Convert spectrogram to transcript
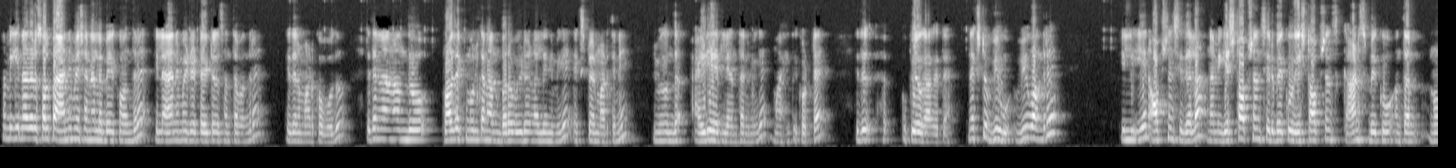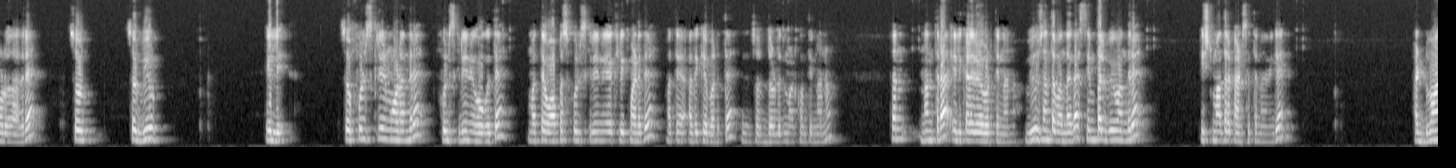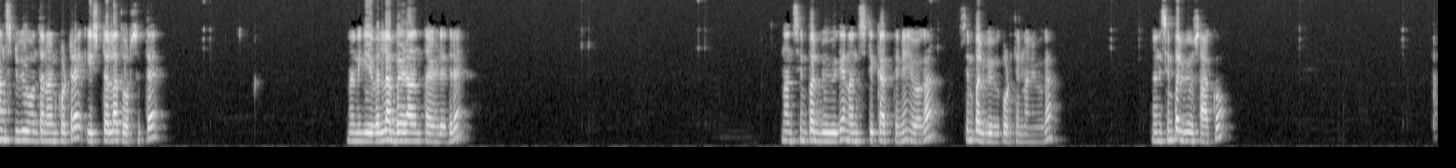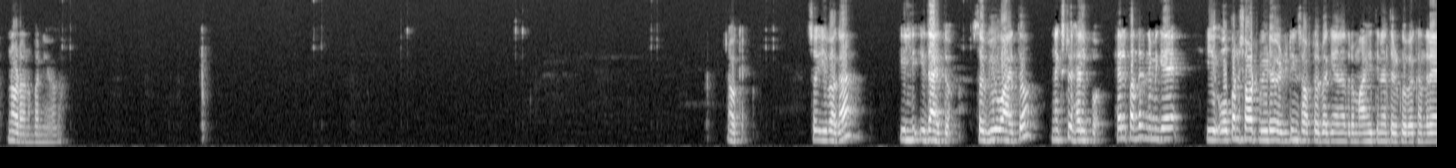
ನಮಗೆ ಏನಾದರೂ ಸ್ವಲ್ಪ ಆನಿಮೇಷನ್ ಎಲ್ಲ ಬೇಕು ಅಂದ್ರೆ, ಇಲ್ಲ ಆನಿಮೇಟೆಡ್ ಟೈಟಲ್ಸ್ ಅಂತ ಬಂದ್ರೆ ಇದನ್ನ ಮಾಡ್ಕೋಬಹುದು ಇದನ್ನ ನಾನೊಂದು ಪ್ರಾಜೆಕ್ಟ್ ಮೂಲಕ ನಾನು ಬರೋ ವಿಡಿಯೋನಲ್ಲಿ ನಿಮಗೆ ಎಕ್ಸ್ಪ್ಲೇನ್ ಮಾಡ್ತೀನಿ. ನಿಮಗೊಂದು ಐಡಿಯಾ ಇರಲಿ ಅಂತ ನಿಮಗೆ ಮಾಹಿತಿ ಕೊಟ್ಟೆ. ಇದು ಉಪಯೋಗ ಆಗುತ್ತೆ. ನೆಕ್ಸ್ಟ್ ವ್ಯೂ ವ್ಯೂ ಅಂದ್ರೆ ಇಲ್ಲಿ ಏನು ಆಪ್ಷನ್ಸ್ ಇದೆಯಲ್ಲ, ನಮಗೆ ಎಷ್ಟು ಆಪ್ಷನ್ಸ್ ಇರಬೇಕು, ಎಷ್ಟು ಆಪ್ಷನ್ಸ್ ಕಾಣಿಸ್ಬೇಕು ಅಂತ ನೋಡೋದಾದ್ರೆ ಸೊ ಸೊ ವ್ಯೂ ಇಲ್ಲಿ ಸೊ ಫುಲ್ ಸ್ಕ್ರೀನ್ ಮೋಡ್ ಅಂದ್ರೆ ಫುಲ್ ಸ್ಕ್ರೀನಿಗೆ ಹೋಗುತ್ತೆ. ಮತ್ತೆ ವಾಪಸ್ ಫುಲ್ ಸ್ಕ್ರೀನಿಗೆ ಕ್ಲಿಕ್ ಮಾಡಿದ್ರೆ ಮತ್ತೆ ಅದಕ್ಕೆ ಬರುತ್ತೆ. ಸ್ವಲ್ಪ ದೊಡ್ಡದು ಮಾಡ್ಕೊತೀನಿ ನಾನು. ನಂತರ ಇಲ್ಲಿ ಕೆಳಗಡೆ ಬರ್ತೀನಿ ನಾನು. ವ್ಯೂಸ್ ಅಂತ ಬಂದಾಗ ಸಿಂಪಲ್ ವ್ಯೂ ಅಂದರೆ ಇಷ್ಟು ಮಾತ್ರ ಕಾಣಿಸುತ್ತೆ ನನಗೆ. ಅಡ್ವಾನ್ಸ್ಡ್ ವ್ಯೂ ಅಂತ ನಾನು ಕೊಟ್ಟರೆ ಇಷ್ಟೆಲ್ಲ ತೋರಿಸುತ್ತೆ. ನನಗೆ ಇವೆಲ್ಲ ಬೇಡ ಅಂತ ಹೇಳಿದರೆ ನಾನು ಸಿಂಪಲ್ ವ್ಯೂವಿಗೆ ನಾನು ಸ್ಟಿಕ್ ಹಾಕ್ತೀನಿ ಇವಾಗ. ಸಿಂಪಲ್ ವ್ಯೂವಿಗೆ ಕೊಡ್ತೀನಿ ನಾನು ಇವಾಗ. ನನಗೆ ಸಿಂಪಲ್ ವ್ಯೂ ಸಾಕು. ನೋಡೋಣ ಬನ್ನಿ ಇವಾಗ. ಓಕೆ ಸೊ ಇವಾಗ ಇಲ್ಲಿ ಇದಾಯ್ತು. ಸೊ ವ್ಯೂ ಆಯ್ತು. ನೆಕ್ಸ್ಟ್ ಹೆಲ್ಪ್ ಹೆಲ್ಪ್ ಅಂದ್ರೆ ನಿಮಗೆ ಈ open shot video editing software ಬಗ್ಗೆ ಏನಾದರೂ ಮಾಹಿತಿನ ತಿಳ್ಕೊಬೇಕಂದ್ರೆ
